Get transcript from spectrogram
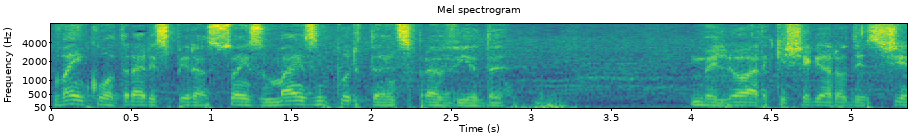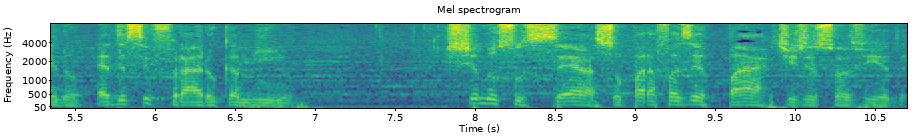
vai encontrar inspirações mais importantes para a vida. Melhor que chegar ao destino é decifrar o caminho. Chame o sucesso para fazer parte de sua vida.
